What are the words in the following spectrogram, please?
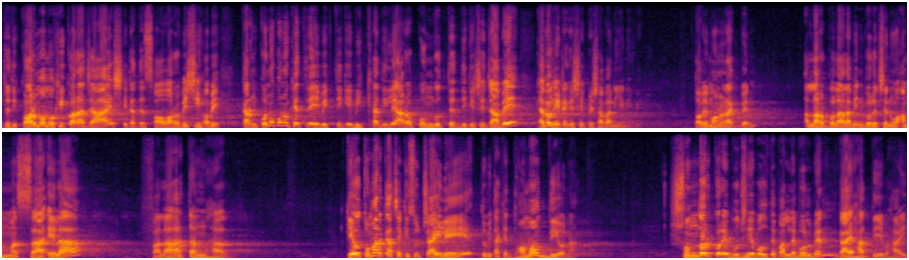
যদি কর্মমুখী করা যায়, সেটাতে সব আরও বেশি হবে। কারণ কোনো কোনো ক্ষেত্রে এই ব্যক্তিকে ভিক্ষা দিলে আরও পঙ্গুত্বের দিকে সে যাবে এবং এটাকে সে পেশা বানিয়ে নেবে। তবে মনে রাখবেন, আল্লাহ রব্বুল আলমিন বলেছেন ও আম্মাসা এলা ফালা তানহার। কেউ তোমার কাছে কিছু চাইলে তুমি তাকে ধমক দিও না। সুন্দর করে বুঝিয়ে বলতে পারলে বলবেন, গায়ে হাত দিয়ে ভাই,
